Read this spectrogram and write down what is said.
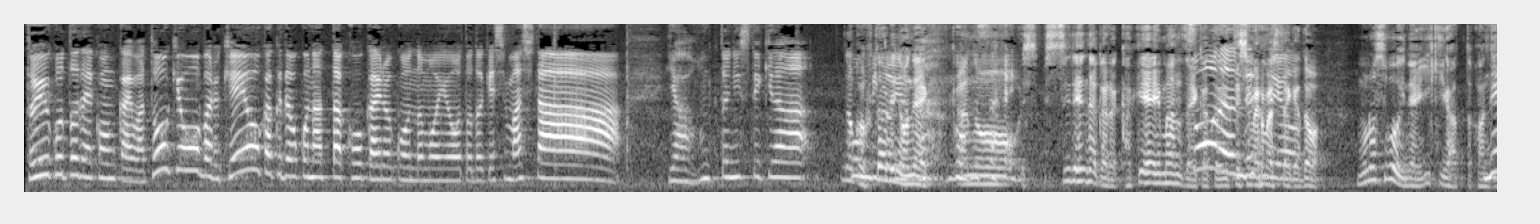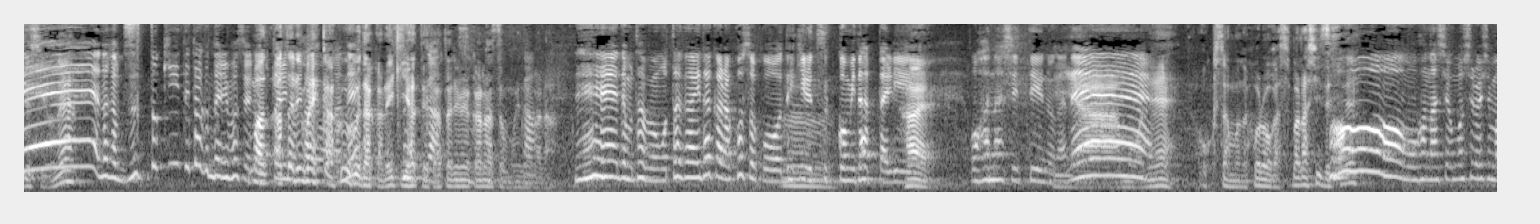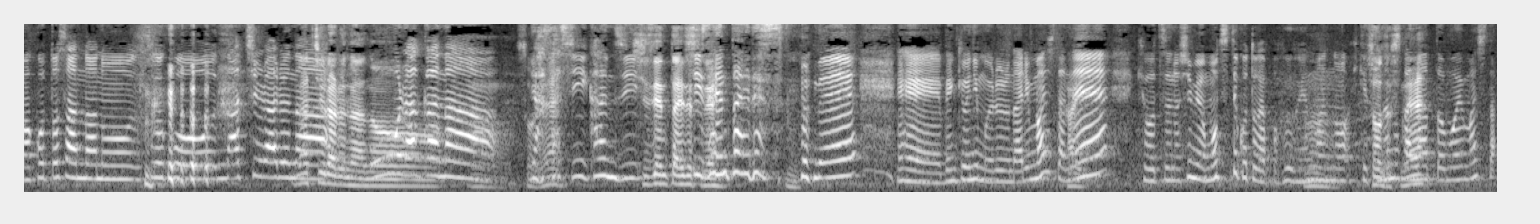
ということで今回は東京オーバル慶応閣で行った公開録音の模様をお届けしました。いや本当に素敵ななんか二人のね、あのし失礼ながら掛け合い漫才かと言ってしまいましたけど、ものすごいね息があった感じですよね。なんかずっと聞いてたくなりますよね、まあ当たり前か夫婦だから息合って当たり前かなと思いながら。ねえでも多分お互いだからこそこうできるツッコミだったり、はい。お話っていうのがいやーもうねね奥様のフォローが素晴らしいですそうね。もうお話面白いし誠さんのあのすごくこう ナチュラルなナチュラルなあのーおおらかな、優うんそうね。しい感じ。自然体ですね。自然体ですよね、えー勉強にもいろいろなりましたね、共通の趣味を持つってことがやっぱ夫婦円満の秘訣なのかなと思いました、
